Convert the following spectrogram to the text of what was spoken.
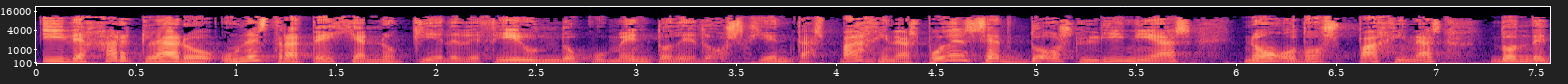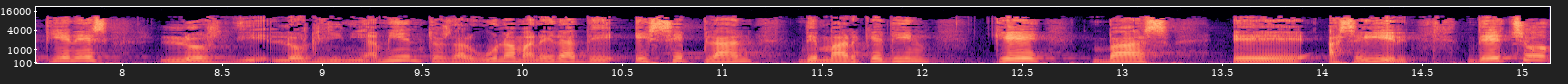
Y dejar claro, una estrategia no quiere decir un documento de 200 páginas. Pueden ser dos líneas, ¿no? O dos páginas donde tienes los, los lineamientos de alguna manera de ese plan de marketing que vas eh, a seguir. De hecho,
